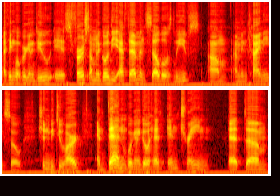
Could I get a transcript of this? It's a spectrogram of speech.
I think what we're going to do is first I'm going to go to the FM and sell those leaves. Um, I'm in Khaini, so shouldn't be too hard. And then we're going to go ahead and train at, um,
